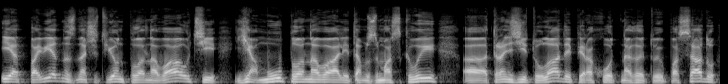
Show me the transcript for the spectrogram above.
і адпаведна значит ён планаваў ці яму планавалі там з Москвы транзіт улады пераход на гэтую пасаду.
